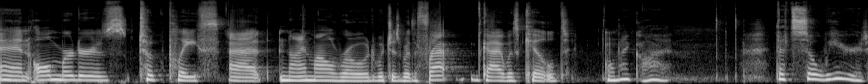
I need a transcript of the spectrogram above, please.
And all murders took place at Nine Mile Road, which is where the frat guy was killed. Oh my god. That's so weird.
